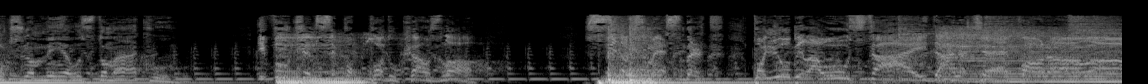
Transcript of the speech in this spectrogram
Mučno mi je u stomaku I vučem se po podu kao zlo. Sinoć me smrt poljubila usta I danas će ponovo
